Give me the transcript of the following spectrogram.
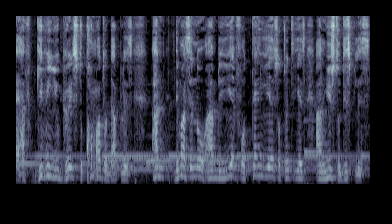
I have given you grace to come out of that place. And the man said, No, I've been here for 10 years or 20 years. I'm used to this place.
